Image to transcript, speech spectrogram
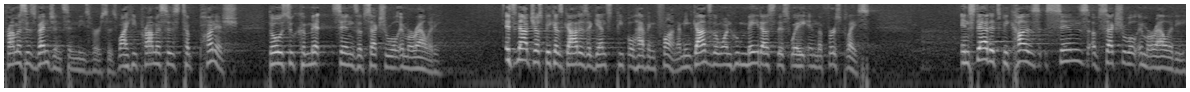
promises vengeance in these verses, why he promises to punish those who commit sins of sexual immorality. It's not just because God is against people having fun. I mean, God's the one who made us this way in the first place. Instead, it's because sins of sexual immorality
